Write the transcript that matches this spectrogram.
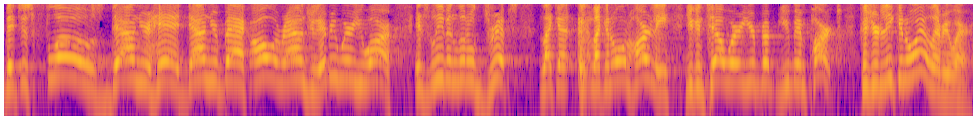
that just flows down your head, down your back, all around you, everywhere you are. It's leaving little drips like a, like an old Harley. You can tell where you're, you've been parked because you're leaking oil everywhere.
